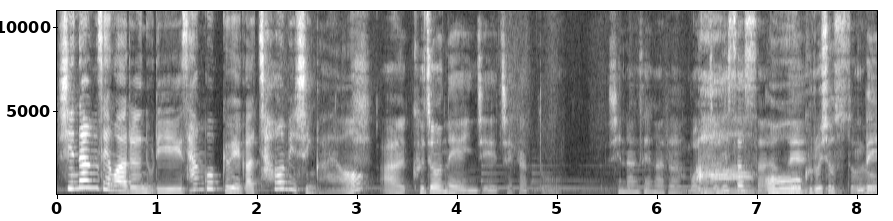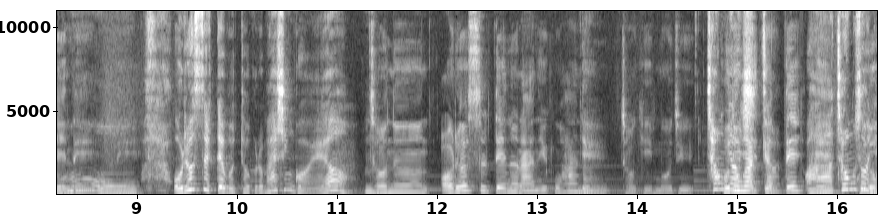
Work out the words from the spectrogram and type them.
신앙생활은 우리 상국교회가 처음이신가요? 아, 그 전에 이제 제가 또 신앙생활을 먼저 아, 했었어요. 어, 네. 그러셨어요. 네, 네, 네. 어렸을 때부터 그럼 하신 거예요? 음. 저는 어렸을 때는 아니고 한 네. 저기 뭐지 청년 고등학교 시절? 때 아, 네, 청소년.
